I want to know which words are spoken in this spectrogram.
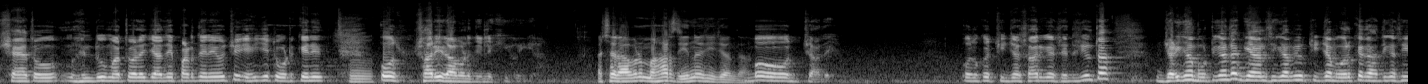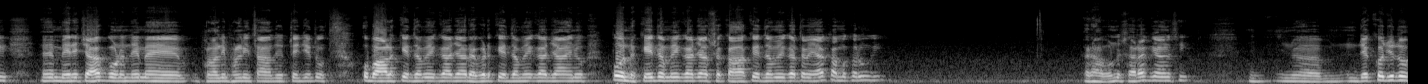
ਸ਼ਾਇਦ ਉਹ ਹਿੰਦੂ ਮਤ ਵਾਲੇ ਜ਼ਿਆਦਾ ਪੜ੍ਹਦੇ ਨੇ ਉਹ ਚ ਇਹੋ ਜਿਹੇ ਟੋਟਕੇ ਨੇ। ਉਹ ਸਾਰੀ ਰਾਵਣ ਦੀ ਲਿਖੀ ਹੋਈ ਆ। ਅੱਛਾ, ਰਾਵਣ ਮਾਹਰ ਸੀ ਇਹਨਾਂ ਚੀਜ਼ਾਂ ਦਾ? ਬਹੁਤ ਜ਼ਿਆਦਾ। ਉਹਦੇ ਕੋਲ ਚੀਜ਼ਾਂ ਸਾਰੀਆਂ ਸਿੱਧ ਸੀ। ਉਹ ਤਾਂ ਜੜੀਆਂ ਬੂਟੀਆਂ ਦਾ ਗਿਆਨ ਸੀਗਾ ਵੀ ਉਹ ਚੀਜ਼ਾਂ ਬੋਲ ਕੇ ਦੱਸਦੀਆਂ ਸੀ, ਅਹ ਮੇਰੇ ਚਾਹ ਗੁਣ ਨੇ, ਮੈਂ ਫਲਾਣੀ ਫਲਾਣੀ ਥਾਂ ਦੇ ਉੱਤੇ ਜੇ ਤੂੰ ਉਬਾਲ ਕੇ ਦਵੇਂਗਾ ਜਾਂ ਰਗੜ ਕੇ ਦਵੇਂਗਾ ਜਾਂ ਇਹਨੂੰ ਭੁੰਨ ਕੇ ਦਵੇਂਗਾ ਜਾਂ ਸੁਕਾ ਕੇ ਦਵੇਂਗਾ ਤਾਂ ਮੈਂ ਆਹ ਕੰਮ ਕਰੂੰਗੀ। ਰਾਵਣ ਨੂੰ ਸਾਰਾ ਗਿਆਨ ਸੀ। ਦੇਖੋ ਜਦੋਂ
